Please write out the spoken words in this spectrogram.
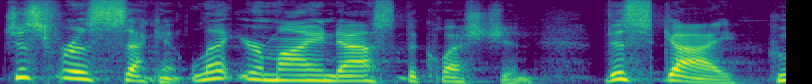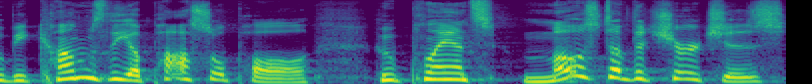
Just for a second, let your mind ask the question. This guy who becomes the Apostle Paul, who plants most of the churches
